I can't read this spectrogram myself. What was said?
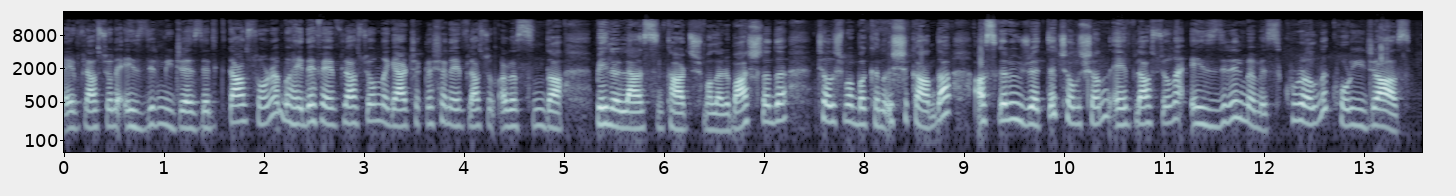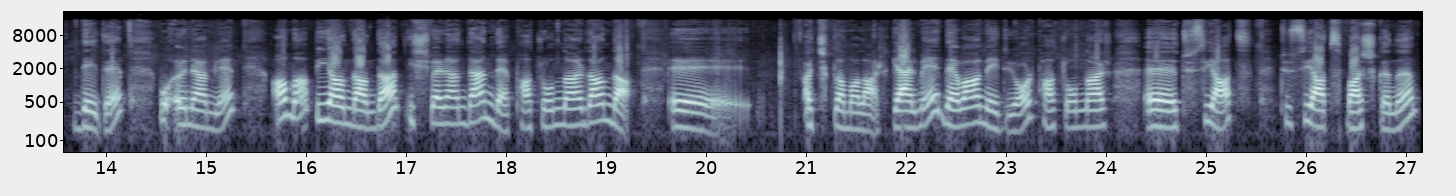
enflasyona ezdirmeyeceğiz dedikten sonra bu hedef enflasyonla gerçekleşen enflasyon arasında belirlensin tartışmaları başladı. Çalışma Bakanı Işıkhan da asgari ücrette çalışanın enflasyona ezdirilmemesi kuralını koruyacağız dedi. Bu önemli. Ama bir yandan da işverenden de patronlardan da e, açıklamalar gelmeye devam ediyor. Patronlar e, TÜSİAD, TÜSİAD Başkanı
